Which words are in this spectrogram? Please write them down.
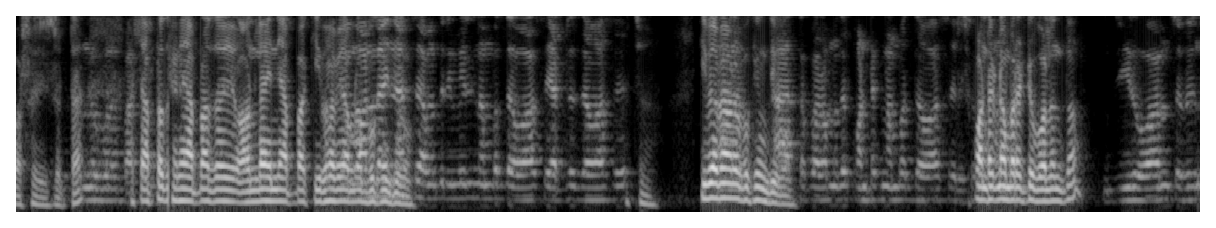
বর্ষা রিসোর্টটা। আচ্ছা আপনাদের এখানে আপনার যে অনলাইনে আপনার কীভাবে আমরা বুকিং আছে আমাদের ইমেল নাম্বার দেওয়া আছে অ্যাড্রেস দেওয়া আছে। আচ্ছা। কীভাবে আমরা বুকিং দিব? তারপর আমাদের নাম্বার দেওয়া আছে নাম্বার একটু বলেন তো। Zero one seven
